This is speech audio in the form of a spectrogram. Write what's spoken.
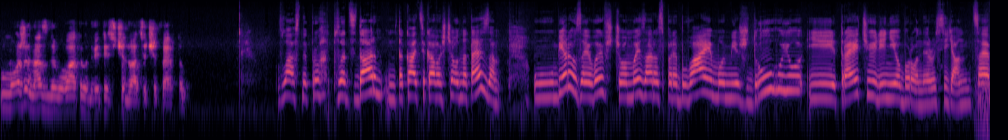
може нас здивувати у 2024-му. Власне, про плацдарм така цікава ще одна теза. Умєров заявив, що ми зараз перебуваємо між другою і третьою лінією оборони росіян. Це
